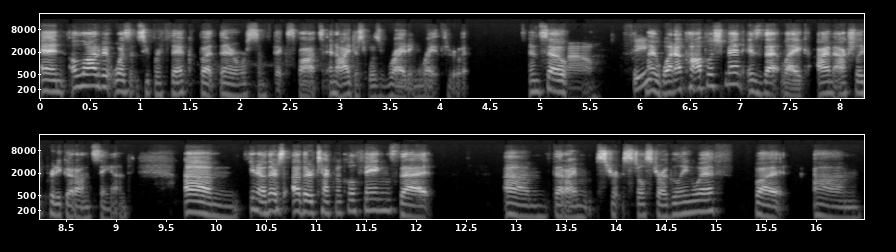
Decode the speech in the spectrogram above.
And a lot of it wasn't super thick, but there were some thick spots, and I just was riding right through it. And so wow. See? my one accomplishment is that like I'm actually pretty good on sand. Um, you know, there's other technical things that um that I'm still struggling with, but um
